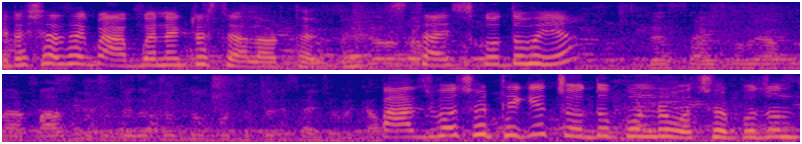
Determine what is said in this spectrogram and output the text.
এটার সাথে থাকবে আফগান একটা স্যালাড থাকবে। সাইজ কত ভাইয়া? পাঁচ বছর থেকে চোদ্দ পনেরো বছর পর্যন্ত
